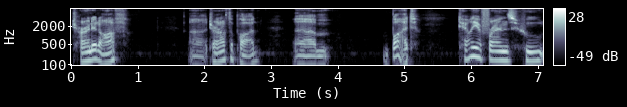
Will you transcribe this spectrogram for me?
turn it off, uh, turn off the pod. Um, but tell your friends who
